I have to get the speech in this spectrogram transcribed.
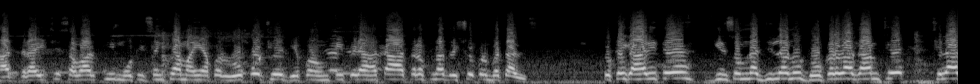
હાથ ધરાઈ છે. સવારથી મોટી સંખ્યામાં અહીંયા પર લોકો છે જે પણ ઉમટી પડ્યા હતા. આ તરફના દ્રશ્યો પણ બતાવીશ. તો કંઈક આ રીતે ગીર સોમનાથ જિલ્લાનું ઢોકરવા ગામ છે. છેલ્લા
